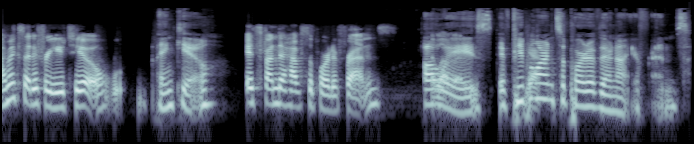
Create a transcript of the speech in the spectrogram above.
I'm excited for you too. Thank you. It's fun to have supportive friends. Always. If people yeah. aren't supportive, they're not your friends.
